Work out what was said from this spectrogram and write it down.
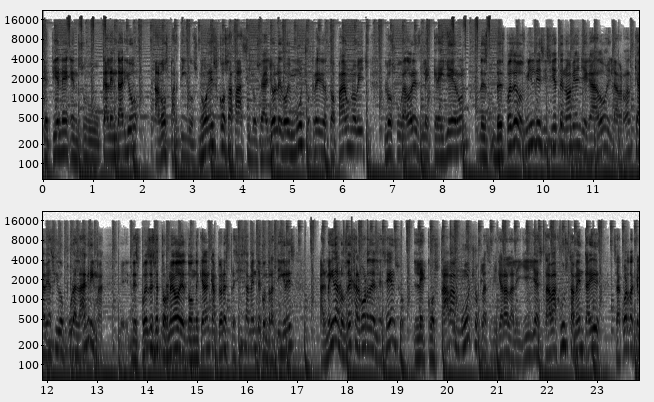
que tiene en su calendario a dos partidos. No es cosa fácil, o sea, yo le doy mucho crédito a Paunovic. Los jugadores le creyeron. Des después de 2017 no habían llegado y la verdad que había sido pura lágrima. Eh, después de ese torneo de donde quedan campeones precisamente contra Tigres, Almeida los deja al borde del descenso. Le costaba mucho clasificar a la liguilla, estaba justamente ahí ¿Se acuerda que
